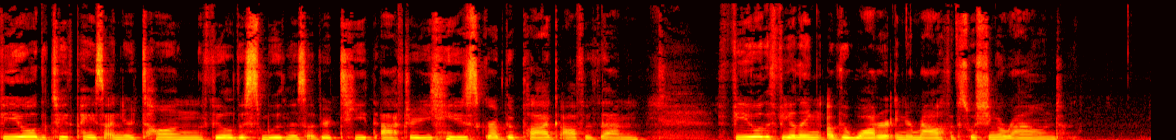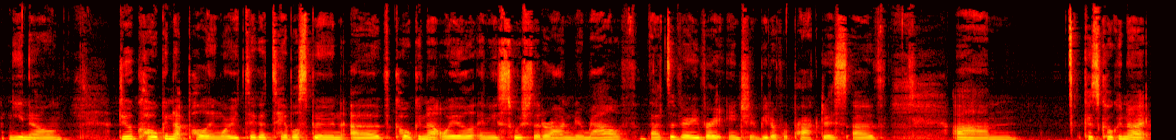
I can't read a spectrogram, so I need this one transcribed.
Feel the toothpaste on your tongue. Feel the smoothness of your teeth after you scrub the plaque off of them. Feel the feeling of the water in your mouth of swishing around. You know, do coconut pulling where you take a tablespoon of coconut oil and you swish that around in your mouth. That's a very, very ancient, beautiful practice of, um, because coconut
